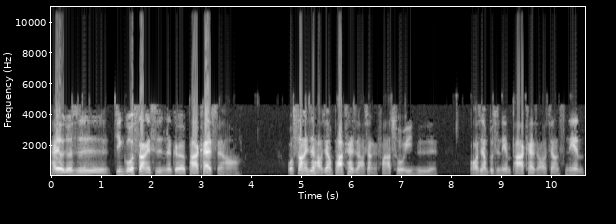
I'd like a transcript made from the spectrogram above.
还有就是，经过上一次那个 podcast 哈，我上一次好像 podcast 好像也发错音，是不是？我好像不是念 podcast，好像是念。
